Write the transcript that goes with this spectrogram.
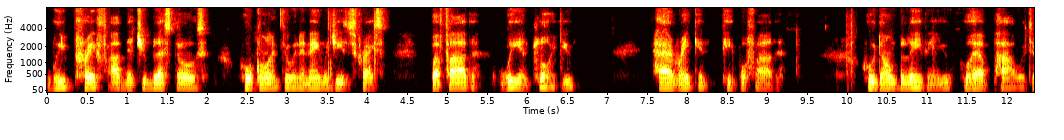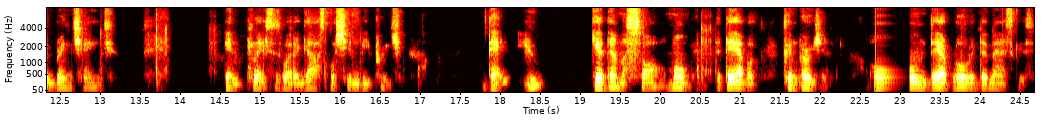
We pray, Father, that you bless those who are going through in the name of Jesus Christ. But, Father, we implore you, high ranking people, Father, who don't believe in you, who have power to bring change in places where the gospel shouldn't be preached, that you give them a Saul moment, that they have a conversion on their road to Damascus,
